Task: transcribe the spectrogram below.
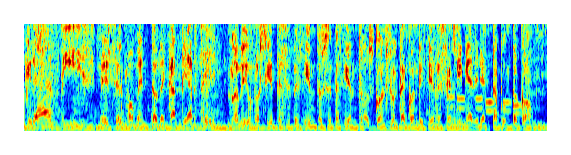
Gratis. Es el momento de cambiarte. 917-700-700. Consulta condiciones en línea directa.com.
